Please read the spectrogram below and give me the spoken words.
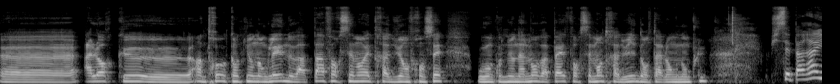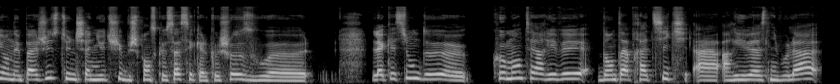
euh, alors que euh, un contenu en anglais ne va pas forcément être traduit en français ou un contenu en allemand va pas être forcément traduit dans ta langue non plus Puis c'est pareil, on n'est pas juste une chaîne YouTube. Je pense que ça, c'est quelque chose où euh, la question de euh, comment t'es arrivé dans ta pratique à arriver à ce niveau-là,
